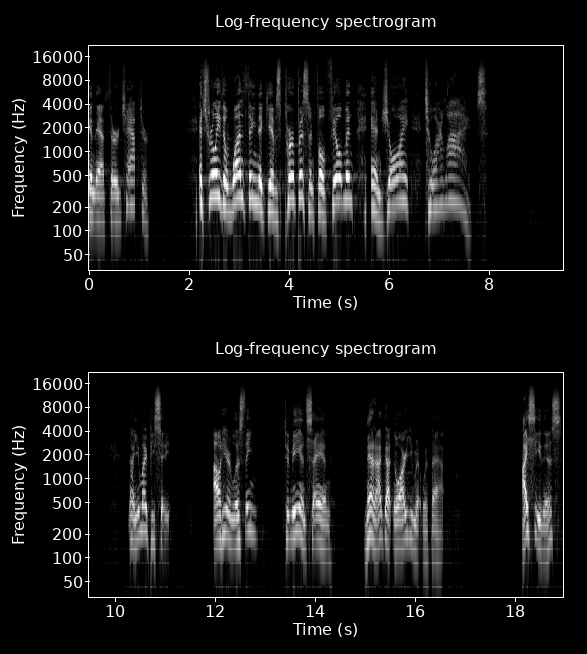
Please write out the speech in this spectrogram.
in that third chapter. It's really the one thing that gives purpose and fulfillment and joy to our lives. Now, you might be sitting out here listening to me and saying, Man, I've got no argument with that. I see this.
